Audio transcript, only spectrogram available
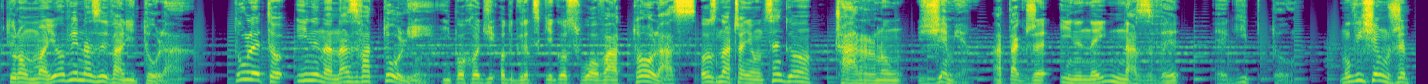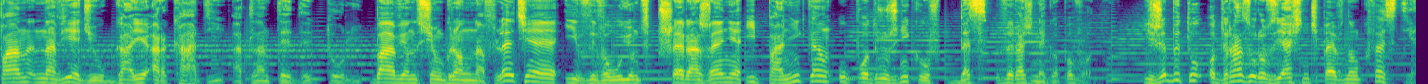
którą Majowie nazywali Tula. Tule to inna nazwa Tuli i pochodzi od greckiego słowa tolas, oznaczającego czarną ziemię, a także innej nazwy Egiptu. Mówi się, że pan nawiedził Gaję Arkadii, Atlantydy, Tuli, bawiąc się grą na flecie i wywołując przerażenie i panikę u podróżników bez wyraźnego powodu. I żeby tu od razu rozjaśnić pewną kwestię,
